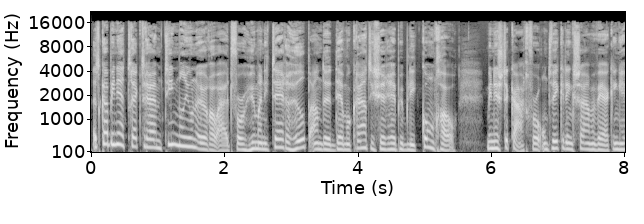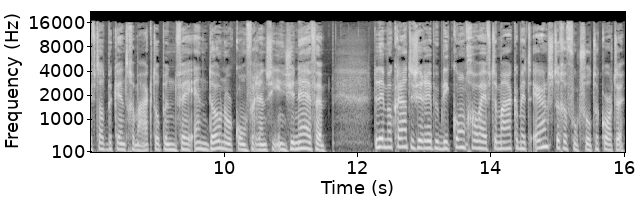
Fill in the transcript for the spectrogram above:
Het kabinet trekt ruim 10 miljoen euro uit voor humanitaire hulp aan de Democratische Republiek Congo. Minister Kaag voor ontwikkelingssamenwerking heeft dat bekendgemaakt op een VN-donorconferentie in Genève. De Democratische Republiek Congo heeft te maken met ernstige voedseltekorten.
